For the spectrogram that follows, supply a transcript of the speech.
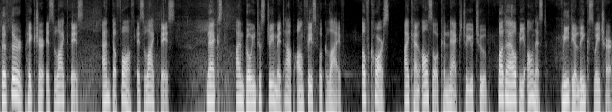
The third picture is like this, and the fourth is like this. Next, I'm going to stream it up on Facebook Live. Of course, I can also connect to YouTube, but I'll be honest, media link switcher.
